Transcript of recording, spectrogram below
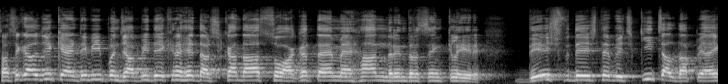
ਸਤਿ ਸ਼੍ਰੀ ਅਕਾਲ ਜੀ, ਕੈਨ ਟੀਵੀ ਪੰਜਾਬੀ ਦੇਖ ਰਹੇ ਦਰਸ਼ਕਾਂ ਦਾ ਸਵਾਗਤ ਹੈ। ਮੈਂ ਹਾਂ ਨਰਿੰਦਰ ਸਿੰਘ ਕਲੇਰ। ਦੇਸ਼ ਵਿਦੇਸ਼ ਦੇ ਵਿੱਚ ਕੀ ਚੱਲਦਾ ਪਿਆ ਹੈ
